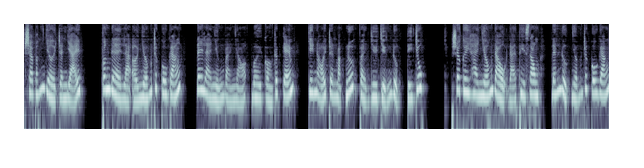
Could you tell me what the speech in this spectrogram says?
sẽ bấm giờ tranh giải. Vấn đề là ở nhóm rất cố gắng, đây là những bạn nhỏ bơi còn rất kém, chỉ nổi trên mặt nước và di chuyển được tí chút. Sau khi hai nhóm đầu đã thi xong, đến lượt nhóm rất cố gắng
